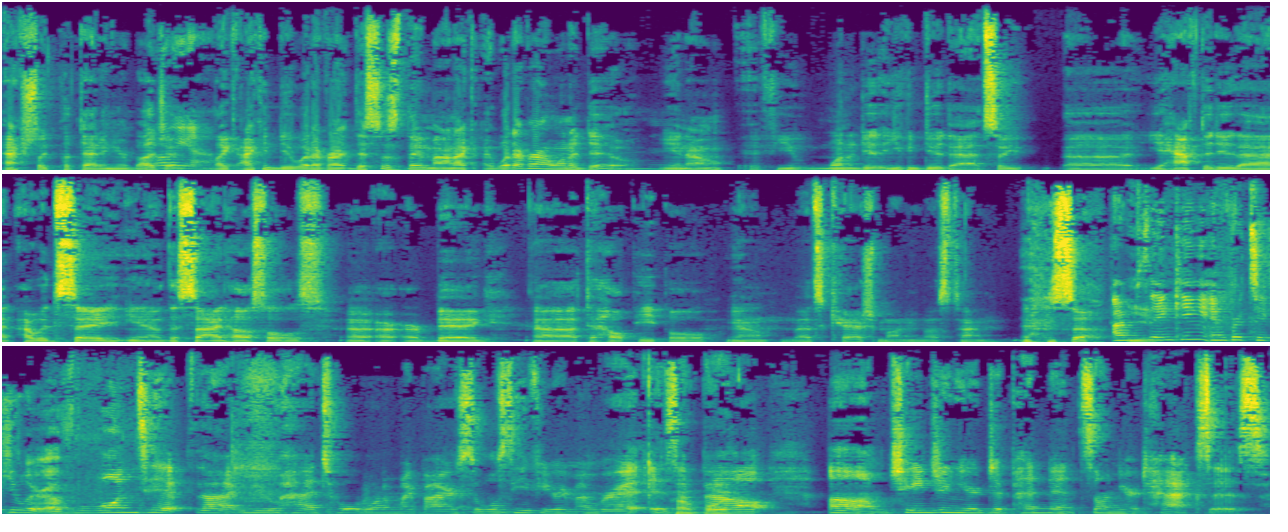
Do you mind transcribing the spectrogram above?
actually put that in your budget. Oh, yeah. Like I can do whatever. This is the amount. I, whatever I want to do. Mm-hmm. You know, if you want to do, you can do that. So uh, you have to do that. I would say you know the side hustles uh, are, are, big uh, to help people. You know, that's cash money most of the time. so I'm you, thinking in particular of one tip that you had told one of my buyers. So we'll see if you remember it. Is oh, about. Boy um, changing your dependence on your taxes.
